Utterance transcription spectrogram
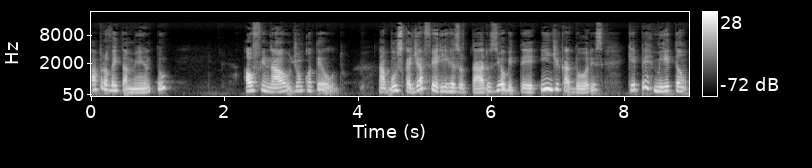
aproveitamento ao final de um conteúdo, na busca de aferir resultados e obter indicadores que permitam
